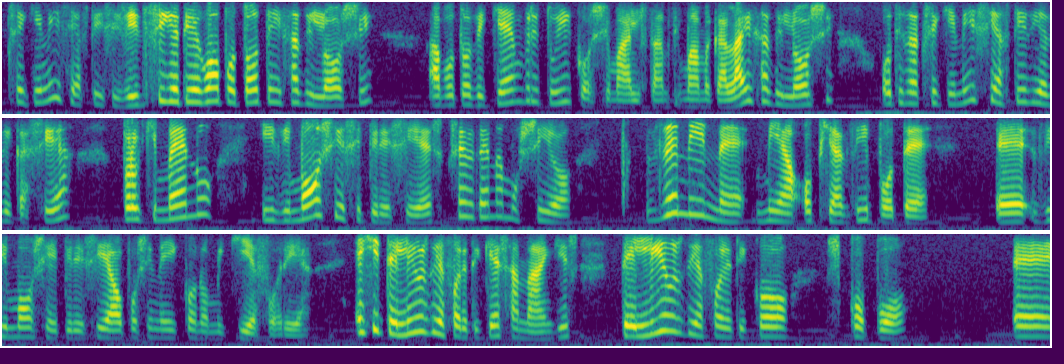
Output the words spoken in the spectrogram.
ξεκινήσει αυτή η συζήτηση γιατί εγώ από τότε είχα δηλώσει από το Δεκέμβρη του 20 μάλιστα, αν θυμάμαι καλά, είχα δηλώσει ότι θα ξεκινήσει αυτή η διαδικασία προκειμένου οι δημόσιες υπηρεσίες, ξέρετε ένα μουσείο δεν είναι μια οποιαδήποτε ε, δημόσια υπηρεσία όπως είναι η οικονομική εφορία. Έχει τελείως διαφορετικές ανάγκες, τελείως διαφορετικό σκοπό, ε,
